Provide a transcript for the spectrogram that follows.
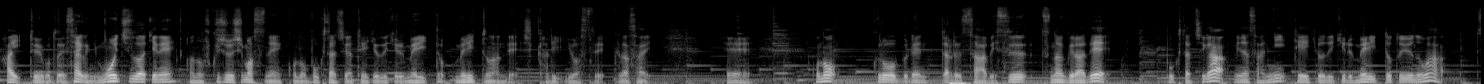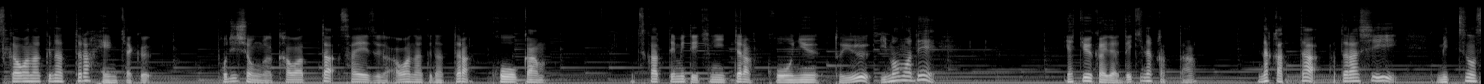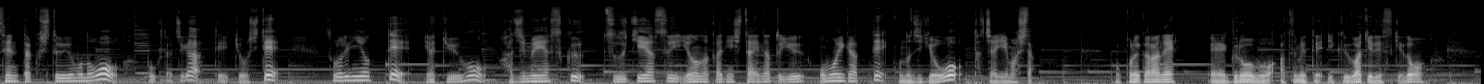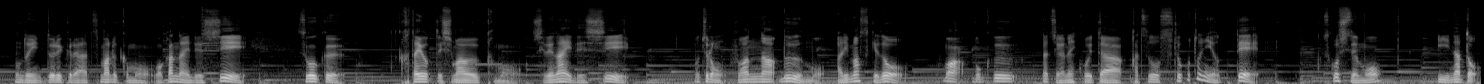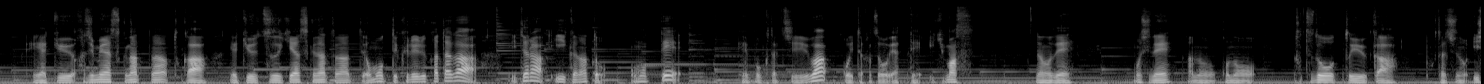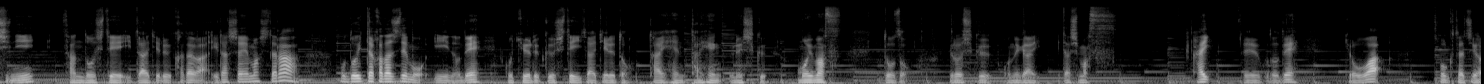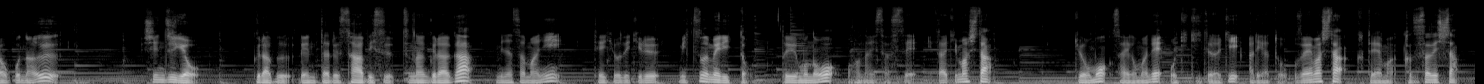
はい。ということで、最後にもう一度だけね、あの復習しますね。この僕たちが提供できるメリット。メリットなんで、しっかり言わせてください。えー、このグローブレンタルサービス、つなぐらで、僕たちが皆さんに提供できるメリットというのは、使わなくなったら返却。ポジションが変わったサイズが合わなくなったら交換。使ってみて気に入ったら購入という今まで野球界ではできなかったなかった新しい3つの選択肢というものを僕たちが提供してそれによって野球を始めやすく続けやすい世の中にしたいなという思いがあってこの事業を立ち上げましたこれからね、えー、グローブを集めていくわけですけど本当にどれくらい集まるかもわかんないですしすごく偏ってしまうかもしれないですしもちろん不安な部分もありますけどまあ僕たちがねこういった活動をすることによって少しでもいいなと野球始めやすくなったなとか野球続きやすくなったなって思ってくれる方がいたらいいかなと思って、え僕たちはこういった活動をやっていきます。なのでもしねあのこの活動というか僕たちの意思に賛同していただける方がいらっしゃいましたらもうどういった形でもいいのでご協力していただけると大変大変嬉しく思いますどうぞよろしくお願いいたしますはいということで今日は僕たちが行う新事業クラブレンタルサービスつなぐらが皆様に提供できる3つのメリットというものをお話しさせていただきました。今日も最後までお聴きいただきありがとうございました。片山和沙でした。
